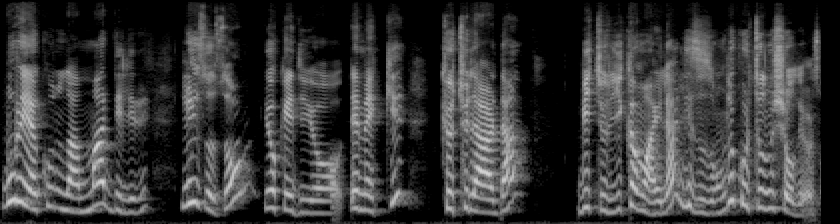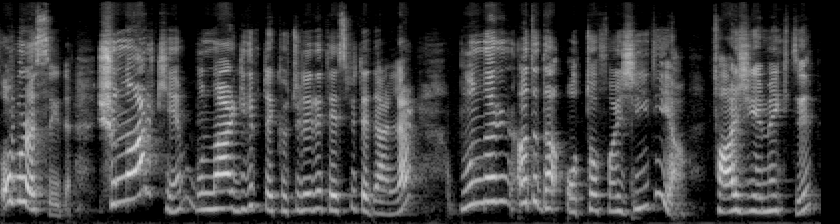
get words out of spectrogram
Buraya konulan maddeleri lizozom yok ediyor. Demek ki kötülerden bir tür yıkamayla lizozomda kurtulmuş oluyoruz. O burasıydı. Şunlar kim? Bunlar gidip de kötüleri tespit edenler. Bunların adı da otofajiydi ya. Faj yemekti.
